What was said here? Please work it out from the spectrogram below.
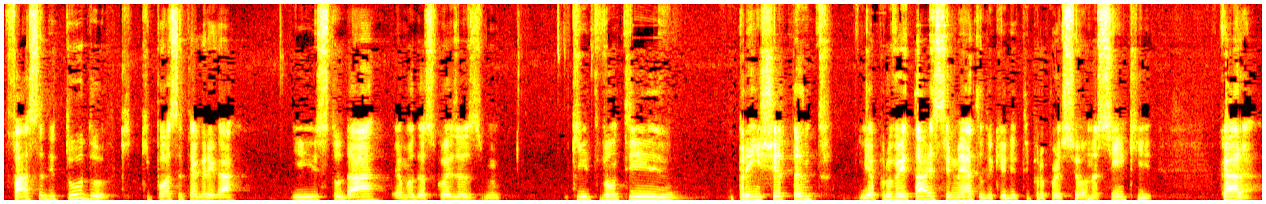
Faça de tudo que, que possa te agregar. E estudar é uma das coisas que vão te preencher tanto. E aproveitar esse método que ele te proporciona, assim, que, cara,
